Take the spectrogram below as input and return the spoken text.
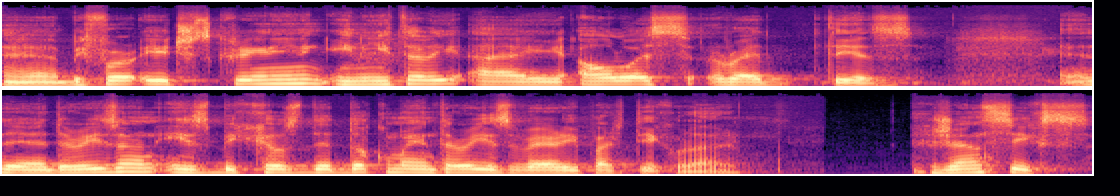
Uh, before each screening in Italy, I always read this. The, the reason is because the documentary is very particular. Jan 6,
